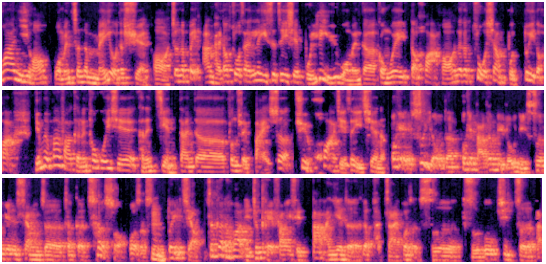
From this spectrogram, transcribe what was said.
万一哦，我们真的没有的选哦，真的被安排到坐在类似这些不利于我们的工位的话，哦，那个坐向不对的话，有没有办法可能透过一些可能简简单的风水摆设去化解这一切呢？OK 是有的。OK，打个比如，你是面向着这个厕所或者是对角，这个的话，你就可以放一些大叶的个盆栽或者是植物去遮挡。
